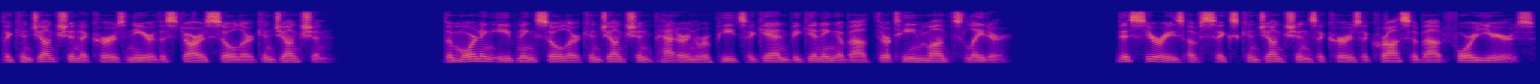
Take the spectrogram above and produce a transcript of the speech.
the conjunction occurs near the star's solar conjunction. The morning-evening solar conjunction pattern repeats again beginning about 13 months later. This series of six conjunctions occurs across about four years.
